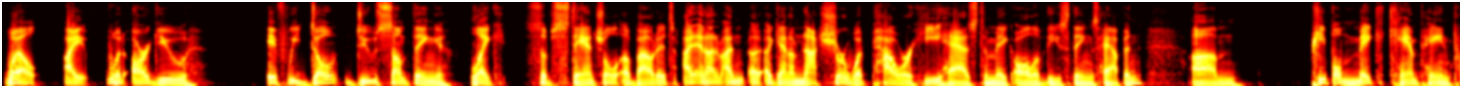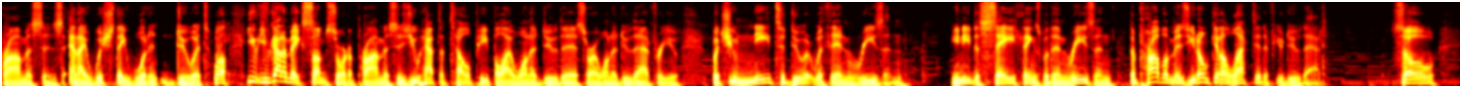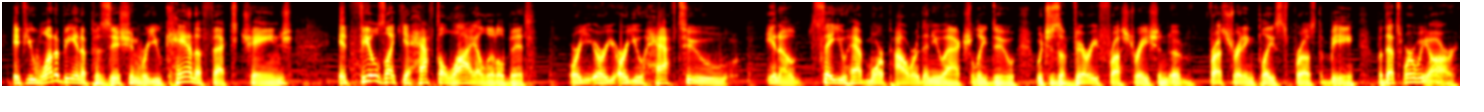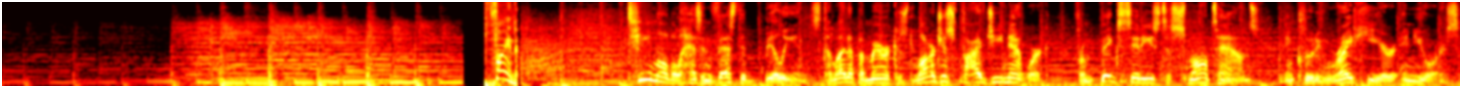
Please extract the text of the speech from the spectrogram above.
Well, I would argue if we don't do something like substantial about it, I, and I'm, I'm uh, again, I'm not sure what power he has to make all of these things happen. Um, people make campaign promises, and I wish they wouldn't do it. Well, you, you've got to make some sort of promises. You have to tell people, I want to do this or I want to do that for you, but you need to do it within reason. You need to say things within reason. The problem is you don't get elected if you do that. So if you want to be in a position where you can affect change, it feels like you have to lie a little bit, or you, or, or you have to, you know, say you have more power than you actually do, which is a very frustration, uh, frustrating place for us to be. But that's where we are. Find T-Mobile has invested billions to light up America's largest 5G network from big cities to small towns, including right here in yours.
